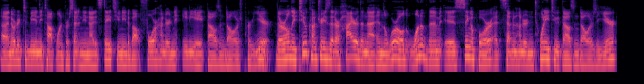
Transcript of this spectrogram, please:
uh, in order to be in the top 1% in the United States, you need about $488,000 per year. There are only two countries that are higher than that in the world. One of them is Singapore at $722,000 a year,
